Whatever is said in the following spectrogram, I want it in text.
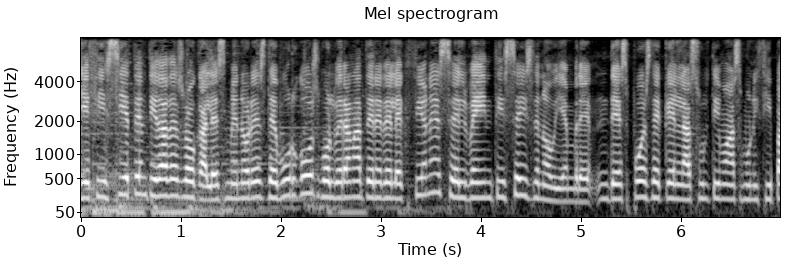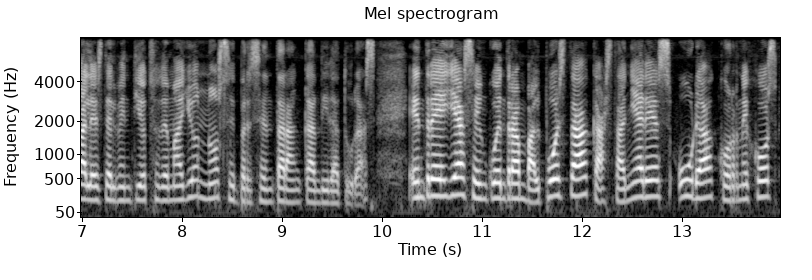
17 entidades locales menores de Burgos volverán a tener elecciones el 26 de noviembre, después de que en las últimas municipales del 28 de mayo no se presentaran candidaturas. Entre ellas se encuentran Valpuesta, Castañares, Ura, Cornejos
